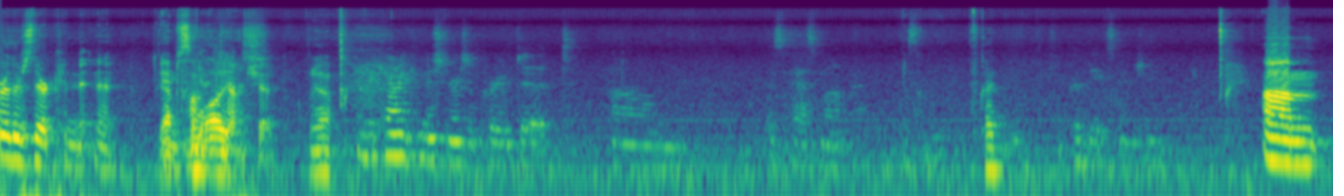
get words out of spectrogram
furthers their commitment in Columbia Absolutely. Township. Yeah. And the county commissioners approved it um, this past month, Okay. approved the extension. Um,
